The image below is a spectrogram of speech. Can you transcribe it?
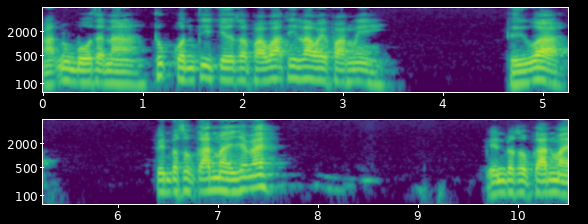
อนุโมทนา ทุกคนที่เจอสภาวะที่เล่าให้ฟังนี่ ถือว่าเป็นประสบการณ์ใหม่ใช่ไหม เป็นประสบการณ์ใหม่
